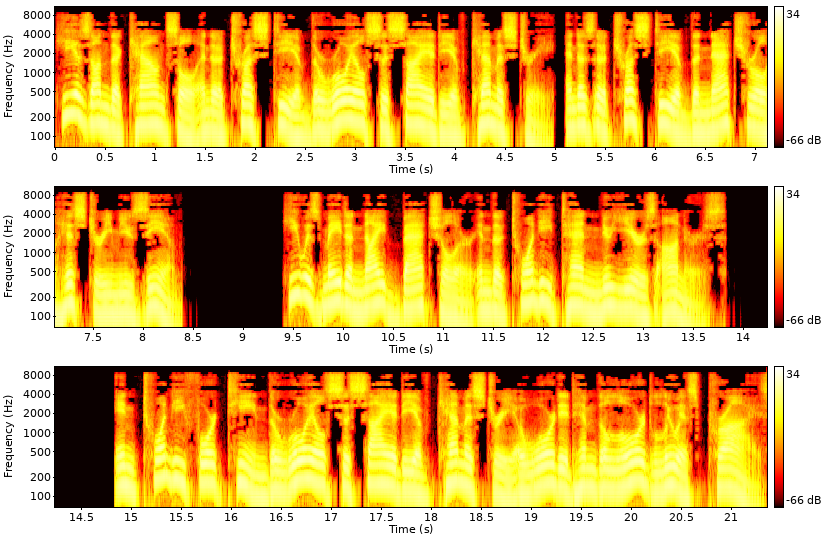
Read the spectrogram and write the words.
He is on the council and a trustee of the Royal Society of Chemistry, and is a trustee of the Natural History Museum. He was made a Knight Bachelor in the 2010 New Year's Honours. In 2014 the Royal Society of Chemistry awarded him the Lord Lewis Prize,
